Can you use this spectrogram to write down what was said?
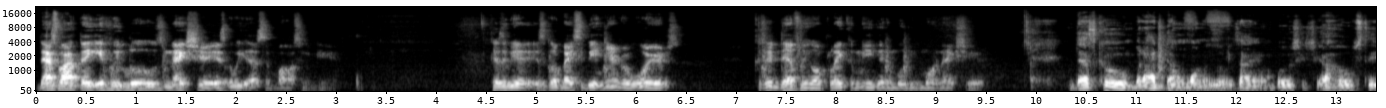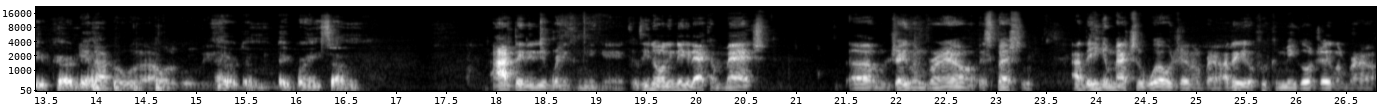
That's why I think if we lose next year, it's gonna be us in Boston again. Because be a, it's gonna basically be a younger Warriors. Because they're definitely gonna play Kuminga and Moody more next year. That's cool, but I don't want to lose. I ain't gonna bullshit you. I hope Steve Kerr. Yeah, Yeah, not. I want to believe. I heard them. They bring something. I think they need to bring Kuminga in because he's the only nigga that can match um, Jaylen Brown, especially. I think he can match it well with Jaylen Brown. I think he'll put Kuminga Jaylen Brown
